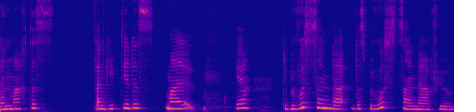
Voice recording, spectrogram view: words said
dann macht es, dann gibt dir das mal, ja, die Bewusstsein da, das Bewusstsein dafür,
